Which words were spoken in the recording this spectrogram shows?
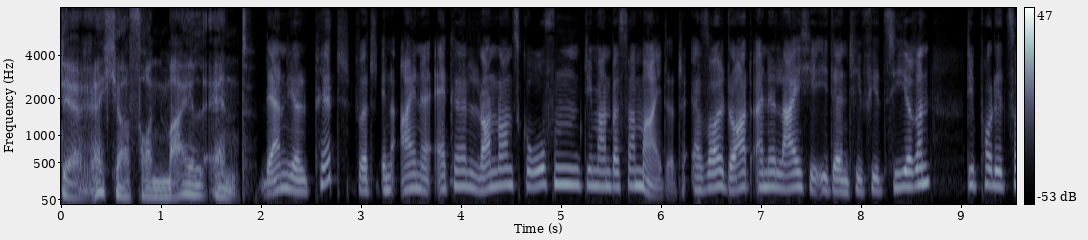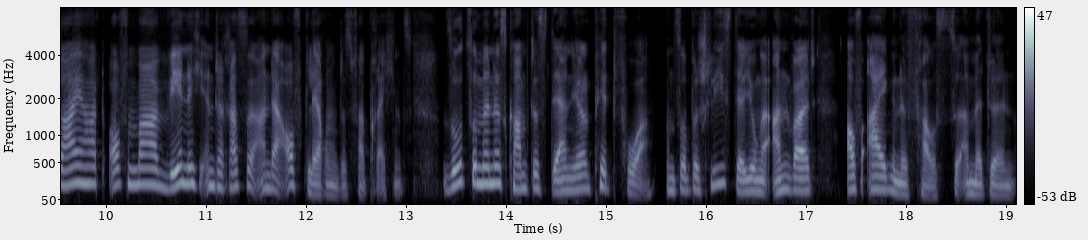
Der Rächer von Mile End. Daniel Pitt wird in eine Ecke Londons gerufen, die man besser meidet. Er soll dort eine Leiche identifizieren, die Polizei hat offenbar wenig Interesse an der Aufklärung des Verbrechens. So zumindest kommt es Daniel Pitt vor. Und so beschließt der junge Anwalt, auf eigene Faust zu ermitteln.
